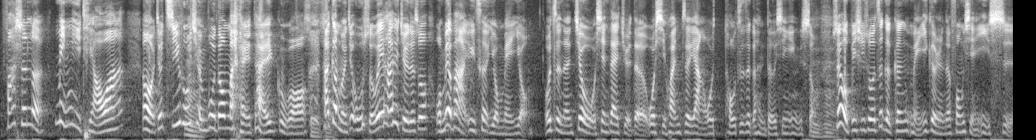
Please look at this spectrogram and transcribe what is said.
发生了命一条啊，哦，就几乎全部都买台股哦。他根本就无所谓，他就觉得说我没有办法预测有没有，我只能就我现在觉得我喜欢这样，我投资这个很得心应手。所以我必须说，这个跟每一个人的风险意识。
